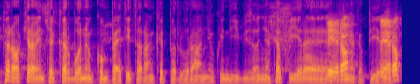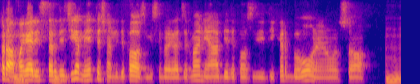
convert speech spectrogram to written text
però chiaramente il carbone è un competitor anche per l'uranio, quindi bisogna capire. Vero, bisogna capire. vero però mm. magari strategicamente hanno i depositi. Mi sembra che la Germania abbia depositi di carbone, non lo so. Mm-hmm.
